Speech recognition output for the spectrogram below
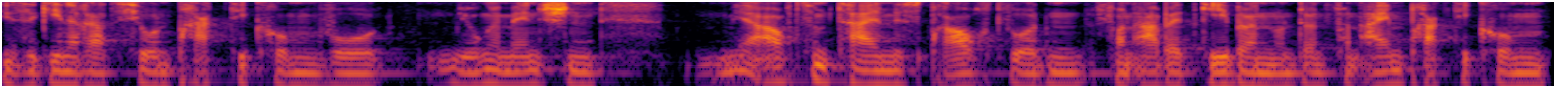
diese Generation Praktikum, wo junge Menschen ja auch zum Teil missbraucht wurden von Arbeitgebern und dann von einem Praktikum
